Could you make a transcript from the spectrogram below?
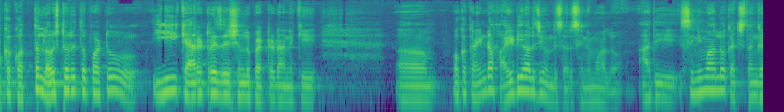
ఒక కొత్త లవ్ స్టోరీతో పాటు ఈ క్యారెక్టరైజేషన్లు పెట్టడానికి ఒక కైండ్ ఆఫ్ ఐడియాలజీ ఉంది సార్ సినిమాలో. అది సినిమాలో ఖచ్చితంగా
